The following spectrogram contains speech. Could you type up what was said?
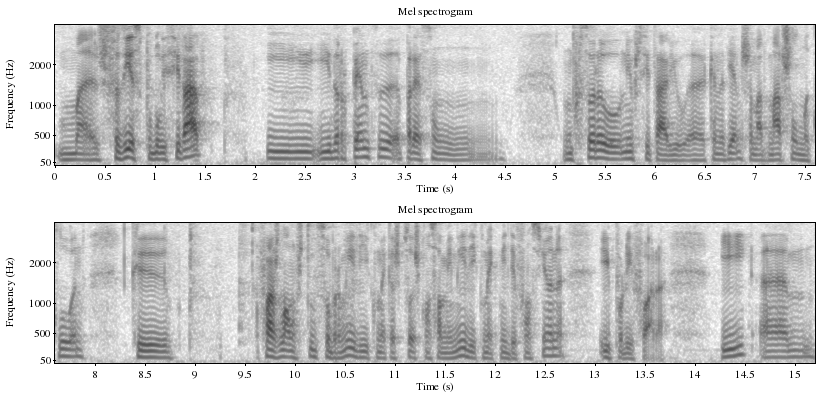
mas fazia-se publicidade e, e, de repente aparece um, um professor universitário uh, canadiano chamado Marshall McLuhan que faz lá um estudo sobre a mídia e como é que as pessoas consomem mídia e como é que a mídia funciona e por aí fora. E, um,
